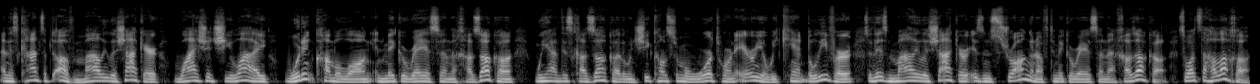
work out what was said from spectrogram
and this concept of Mali L'Shaker, why should she lie, wouldn't come along and make a reyes in the Chazaka. We have this Chazaka that when she comes from a war torn area, we can't believe her. So this Mali L'Shaker isn't strong enough to make a reyes on that chazaka. So what's the halacha?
